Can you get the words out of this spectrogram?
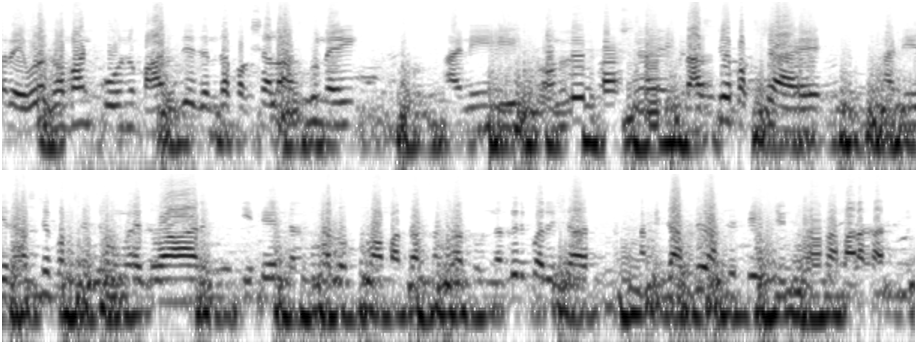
तर एवढं घमंड कोण? भारतीय जनता पक्षाला असू नये. आणि काँग्रेस पक्ष एक राष्ट्रीय पक्ष आहे. आणि राष्ट्रीय पक्षाचे उमेदवार इथे नंदा लोकसभा मतदारसंघातून नगर परिषद आम्ही जास्तीत जास्त सीट जिंकू आम्हाला खात्री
